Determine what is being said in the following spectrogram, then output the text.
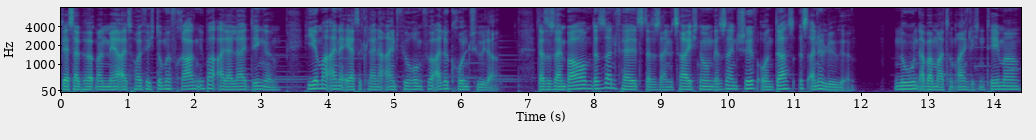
Deshalb hört man mehr als häufig dumme Fragen über allerlei Dinge. Hier mal eine erste kleine Einführung für alle Grundschüler. Das ist ein Baum, das ist ein Fels, das ist eine Zeichnung, das ist ein Schiff und das ist eine Lüge. Nun aber mal zum eigentlichen Thema.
